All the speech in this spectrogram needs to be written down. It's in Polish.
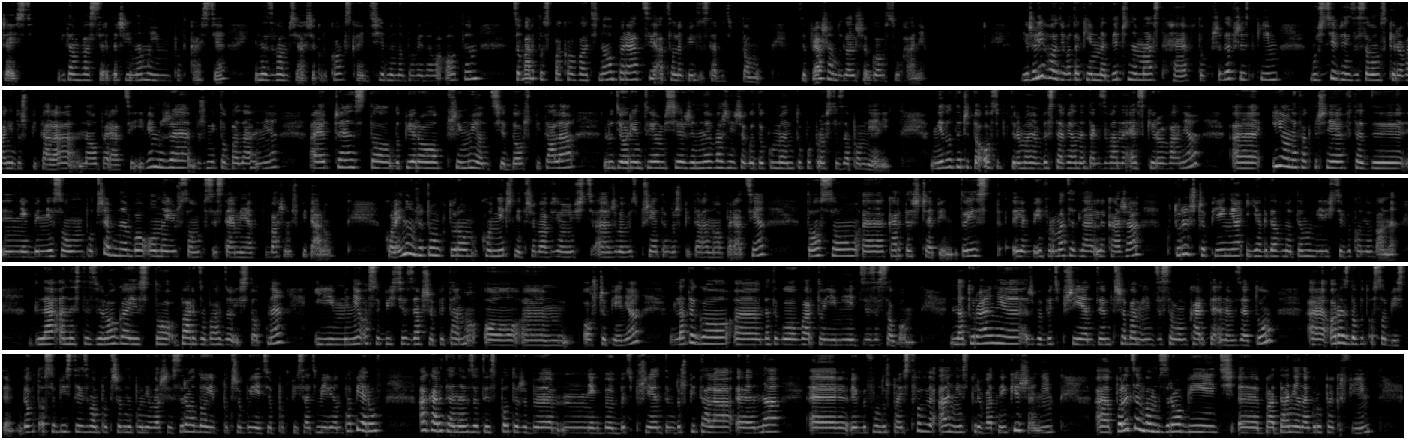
Cześć, witam Was serdecznie na moim podcaście. Ja nazywam się Asia Krukowska i dzisiaj będę opowiadała o tym, co warto spakować na operację, a co lepiej zostawić w domu. Zapraszam do dalszego słuchania. Jeżeli chodzi o takie medyczne must have, to przede wszystkim musicie wziąć ze sobą skierowanie do szpitala na operację. I wiem, że brzmi to badalnie, ale często dopiero przyjmując się do szpitala, ludzie orientują się, że najważniejszego dokumentu po prostu zapomnieli. Nie dotyczy to osób, które mają wystawiane tak zwane e-skierowania e, i one faktycznie wtedy y, jakby nie są potrzebne, bo one już są w systemie w waszym szpitalu. Kolejną rzeczą, którą koniecznie trzeba wziąć, e, żeby być przyjętym do szpitala na operację, to są e, karty szczepień. To jest jakby informacja dla lekarza, które szczepienia i jak dawno temu mieliście wykonywane. Dla anestezjologa jest to bardzo, bardzo istotne i mnie osobiście zawsze pytano o, o szczepienia, dlatego, dlatego warto je mieć ze sobą. Naturalnie, żeby być przyjętym, trzeba mieć ze sobą kartę NFZ-u e, oraz dowód osobisty. Dowód osobisty jest Wam potrzebny, ponieważ jest RODO i potrzebujecie podpisać milion papierów, a karta NFZ jest po to, żeby mm, jakby być przyjętym do szpitala e, na jakby fundusz państwowy, a nie z prywatnej kieszeni. Polecam Wam zrobić badania na grupę krwi.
